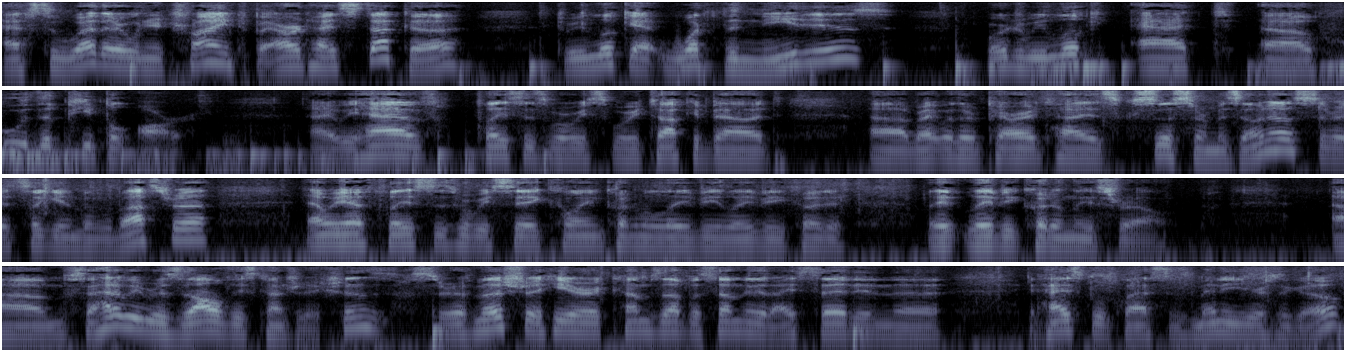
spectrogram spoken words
as to whether when you're trying to prioritize staka, do we look at what the need is, or do we look at uh, who the people are? Right, we have places where we where we talk about uh, right whether we prioritize ksus or right, sugi and Bava Basra, and we have places where we say kohen kodem levi levi kodem levi kodem Israel. Um, so how do we resolve these contradictions? So Rav Moshe here comes up with something that I said in uh, in high school classes many years ago,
